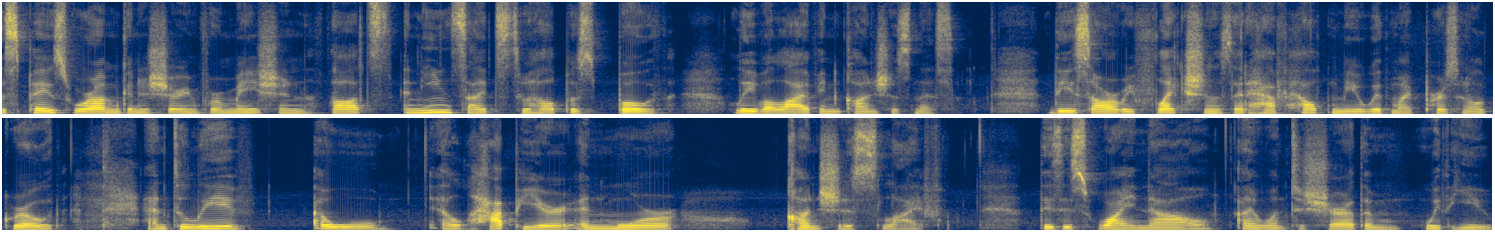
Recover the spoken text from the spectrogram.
a space where I'm going to share information, thoughts, and insights to help us both live a life in consciousness. These are reflections that have helped me with my personal growth and to live a, a happier and more conscious life. This is why now I want to share them with you.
